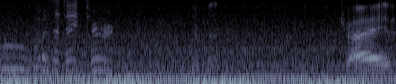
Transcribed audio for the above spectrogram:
Ooh, that's a tight turn. Drive,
